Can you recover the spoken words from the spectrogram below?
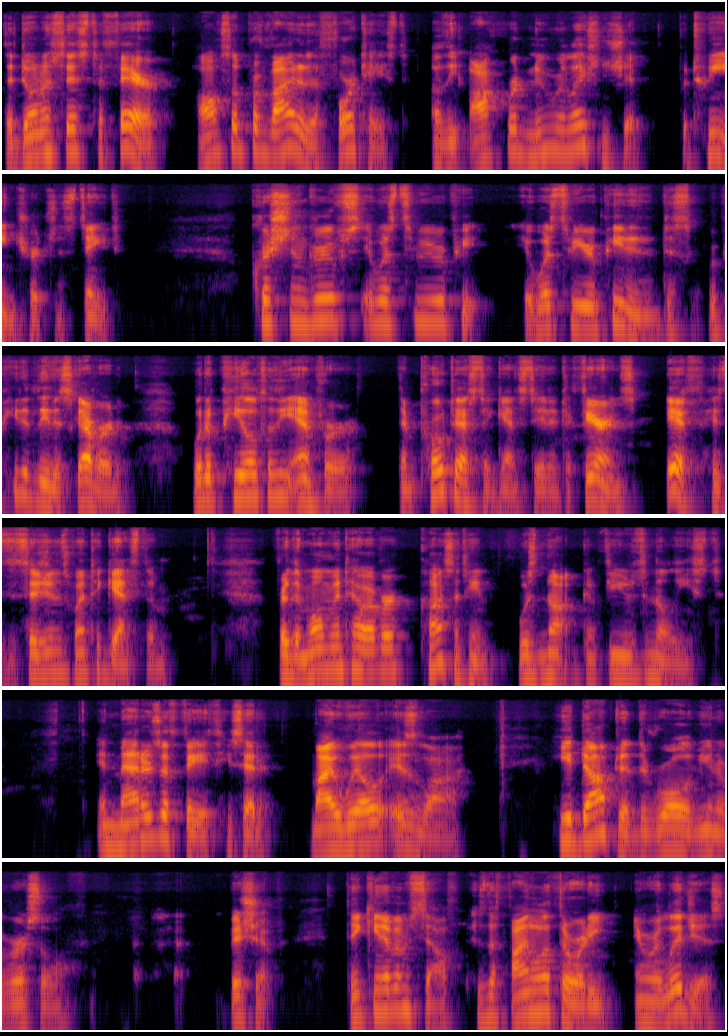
The Donatist affair also provided a foretaste of the awkward new relationship between church and state. Christian groups, it was to be repeat, it was to be repeated, dis, repeatedly discovered, would appeal to the emperor then protest against state interference if his decisions went against them. For the moment, however, Constantine was not confused in the least. In matters of faith, he said, My will is law. He adopted the role of universal bishop, thinking of himself as the final authority in religious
